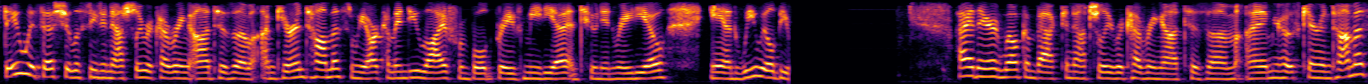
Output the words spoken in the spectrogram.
stay with us. You're listening to Naturally Recovering Autism. I'm Karen Thomas, and we are coming to you live from Bold Brave Media and TuneIn Radio, and we will be Hi there, and welcome back to Naturally Recovering Autism. I am your host, Karen Thomas,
